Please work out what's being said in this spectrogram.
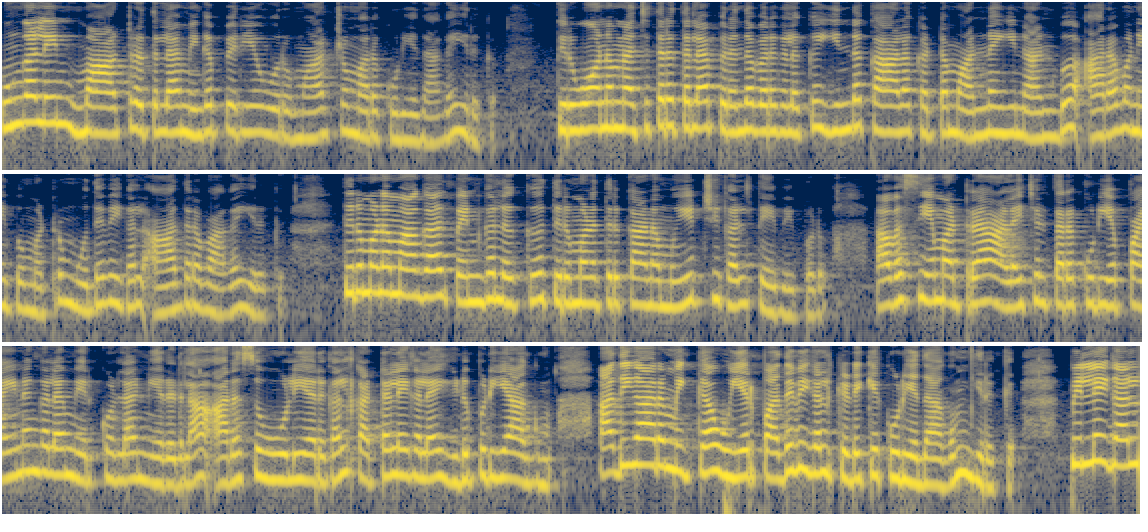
உங்களின் மாற்றத்தில் மிகப்பெரிய ஒரு மாற்றம் வரக்கூடியதாக இருக்குது திருவோணம் நட்சத்திரத்தில் பிறந்தவர்களுக்கு இந்த காலகட்டம் அன்னையின் அன்பு அரவணைப்பு மற்றும் உதவிகள் ஆதரவாக இருக்குது திருமணமாக பெண்களுக்கு திருமணத்திற்கான முயற்சிகள் தேவைப்படும். அவசியமற்ற அலைச்சல் தரக்கூடிய பயணங்களை மேற்கொள்ள நேரிடலாம். அரசு ஊழியர்கள் கட்டளைகளை இடுபடியாகும் அதிகாரமிக்க உயர் பதவிகள் கிடைக்கக்கூடியதாகவும் இருக்குது பிள்ளைகள்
